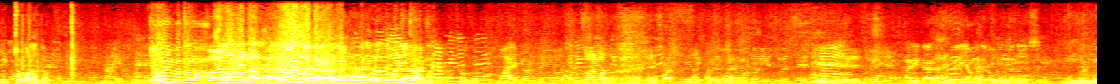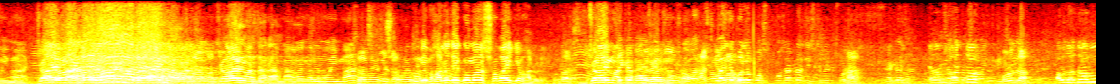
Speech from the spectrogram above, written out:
কিচ্ছু বলা দরকার। জয় মাতা জয় মাতা জয় মাতা বলতে পারি জয় মাতা জয় মা জয় মা জয় মাতা জয় মাতা মা মা তুমি ভালো দেখো মা সবাইকে ভালো রেখো জয় মাতা সবাইকে। বলো পোশাকটা ডিস্ট্রিবিউট করো হ্যাঁ। এবং ধত্ত বলুন বাবু ধত্ত বাবু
